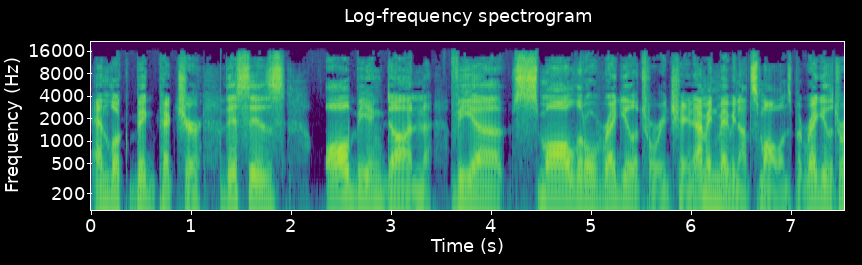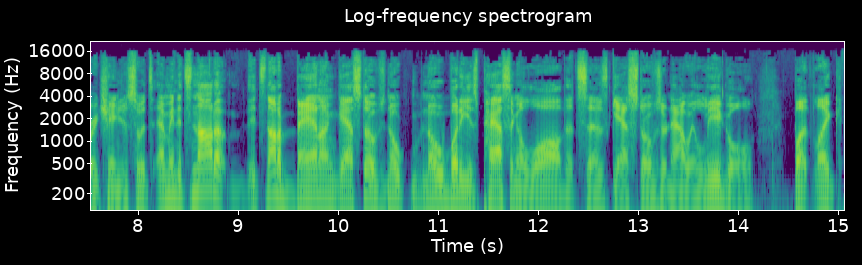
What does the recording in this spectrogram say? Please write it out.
and look big picture. This is all being done via small little regulatory change. I mean, maybe not small ones, but regulatory changes. So it's I mean, it's not a it's not a ban on gas stoves. No nobody is passing a law that says gas stoves are now illegal. But like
